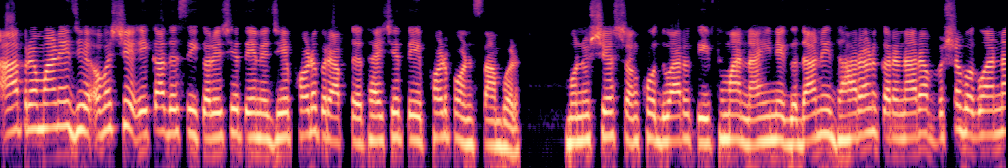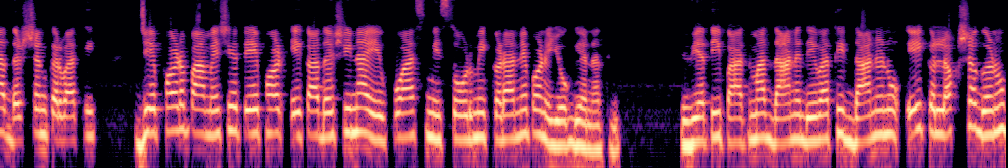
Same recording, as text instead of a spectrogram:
આ પ્રમાણે જે અવશ્ય એકાદશી કરે છે તેને જે ફળ પ્રાપ્ત થાય છે તે ફળ પણ સાંભળ. મનુષ્ય શંખો દ્વાર તીર્થમાં નાહીને ગદાને ધારણ કરનારા વિષ્ણુ ભગવાનના દર્શન કરવાથી જે ફળ પામે છે તે ફળ એકાદશીના ઉપવાસમી સોળમી કળાને પણ યોગ્ય નથી. વ્યતિપાતમાં દાન દેવાથી દાનનું એક લક્ષ ગણું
